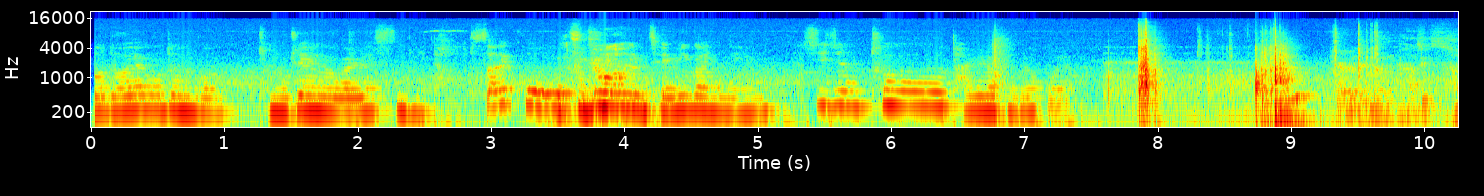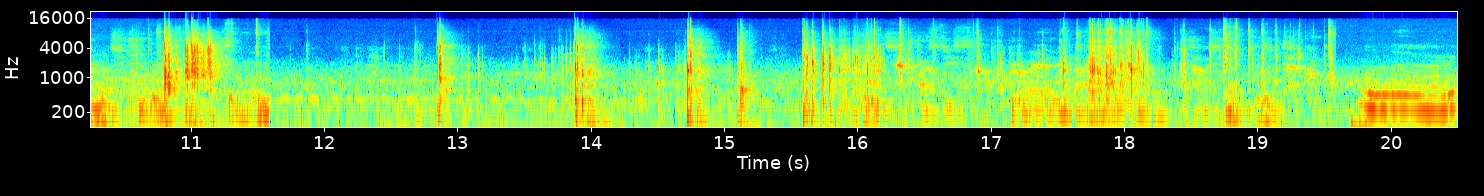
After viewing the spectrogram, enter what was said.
너의 모든 것 정주행을 완료했습니다. 사이 코 구경하는 재미가 있네요. 시즌2 달려보려고요. 엘리는 아직 삶을 지키고 있기. 오늘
